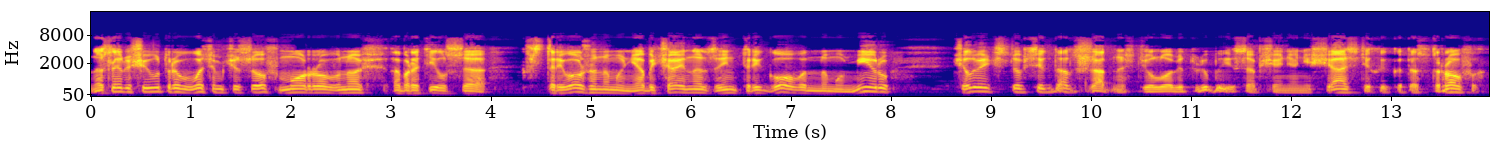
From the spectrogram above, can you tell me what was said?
На следующее утро в восемь часов Морро вновь обратился к встревоженному, необычайно заинтригованному миру, человечество всегда с жадностью ловит любые сообщения о несчастьях и катастрофах.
